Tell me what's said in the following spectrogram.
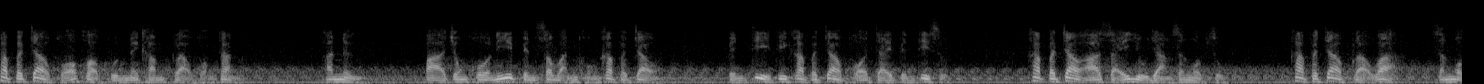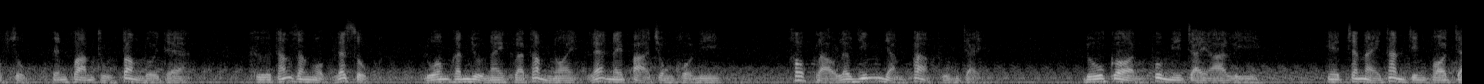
ข้าพเจ้าขอขอบคุณในคำกล่าวของท่าน อันหนึ่ง ป่าจงโคนี้เป็นสวรรค์ของข้าพเจ้า เป็นที่ที่ข้าพเจ้าพอใจเป็นที่สุด ข้าพเจ้าอาศัยอยู่อย่างสงบสุข ข้าพเจ้ากล่าวว่าสงบสุขเป็นความถูกต้องโดยแท้ คือทั้งสงบและสุข รวมกันอยู่ในกระท่อมน้อยและในป่าจงโคนี้ เขากล่าวแล้วยิ้มอย่างภาคภูมิใจ ดูก่อนผู้มีใจอารี เหตุไฉนท่านจึงพอใจ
